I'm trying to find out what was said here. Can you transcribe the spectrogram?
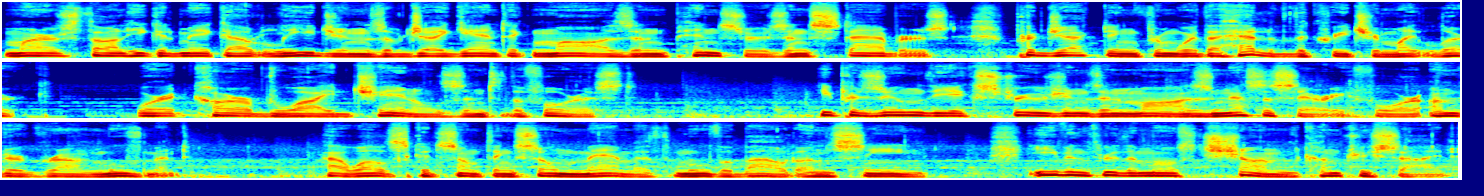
Mars thought he could make out legions of gigantic maws and pincers and stabbers projecting from where the head of the creature might lurk, where it carved wide channels into the forest. He presumed the extrusions and maws necessary for underground movement. How else could something so mammoth move about unseen, even through the most shunned countryside?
